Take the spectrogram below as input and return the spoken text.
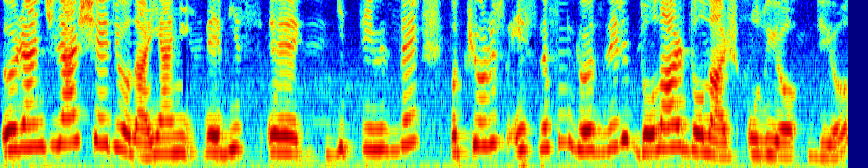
Öğrenciler şey diyorlar yani e, biz e, gittiğimizde bakıyoruz esnafın gözleri dolar dolar oluyor diyor.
